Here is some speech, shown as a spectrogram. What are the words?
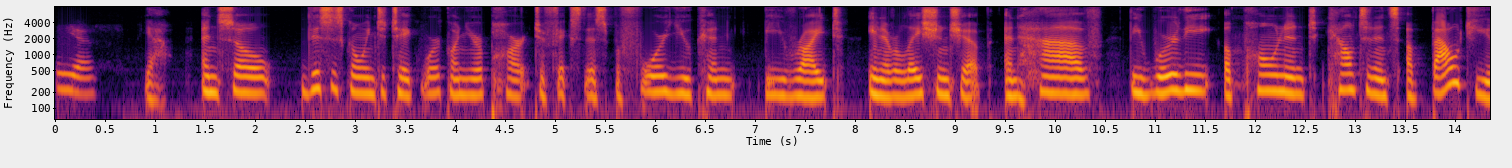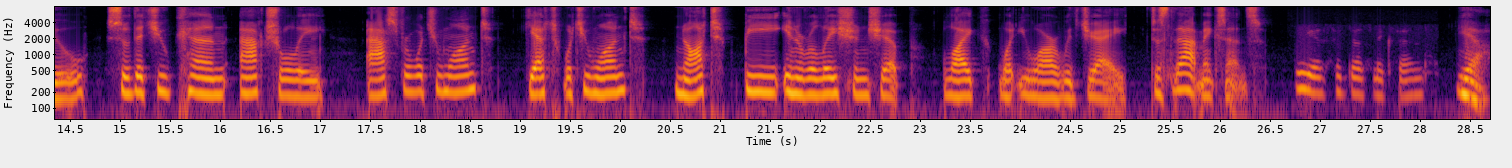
Yes. Yeah. And so this is going to take work on your part to fix this before you can be right in a relationship and have the worthy opponent countenance about you so that you can actually ask for what you want, get what you want, not be in a relationship like what you are with Jay. Does that make sense? Yes, it does make sense. Yeah.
